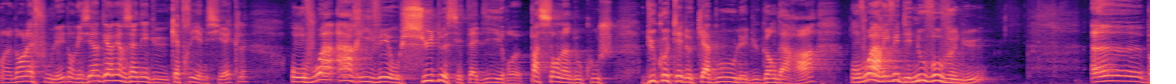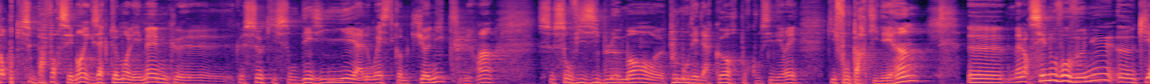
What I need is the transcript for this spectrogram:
dans la foulée, dans les dernières années du IVe siècle, on voit arriver au sud, c'est-à-dire passant l'Indo-Couche du côté de Kaboul et du Gandhara, on voit arriver des nouveaux venus, euh, qui ne sont pas forcément exactement les mêmes que, ceux qui sont désignés à l'ouest comme Kionites, hein, ce sont visiblement, euh, tout le monde est d'accord pour considérer qu'ils font partie des Huns. Euh, mais alors, ces nouveaux venus qui,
